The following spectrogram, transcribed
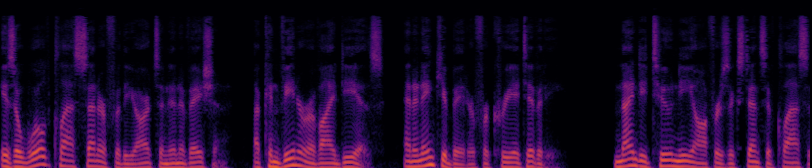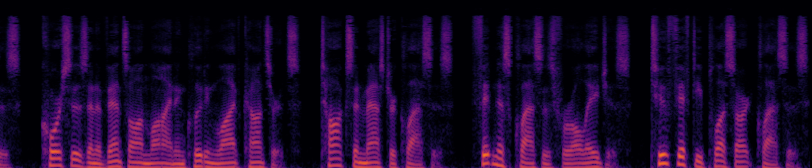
is a world class center for the arts and innovation, a convener of ideas, and an incubator for creativity. 92 NY offers extensive classes, courses, and events online, including live concerts, talks, and master classes, fitness classes for all ages, 250 plus art classes,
